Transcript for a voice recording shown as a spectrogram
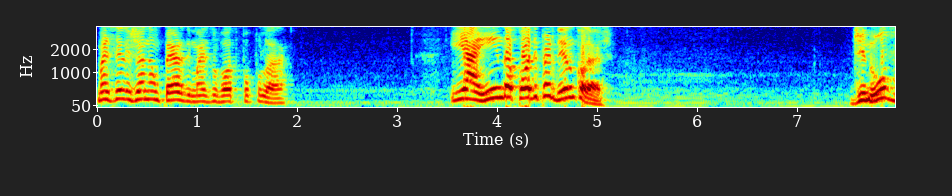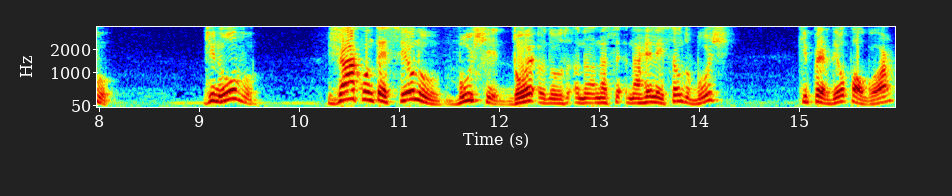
Mas ele já não perde mais no voto popular. E ainda pode perder no colégio. De novo. De novo. Já aconteceu no Bush, do, na, na, reeleição do Bush, que perdeu o Paul Gore.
